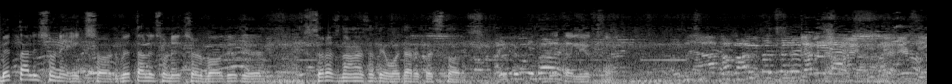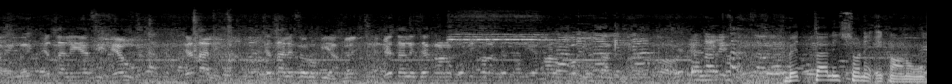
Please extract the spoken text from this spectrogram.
બેતાલીસ ને એકસઠ, બેતાલીસો ને એકસઠ ભાવ થયો છે. સરસ દાણા સાથે વધારે કસ્તર બેતાલીસ તેતાલીસ બેતાલીસ ને એકાણું.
